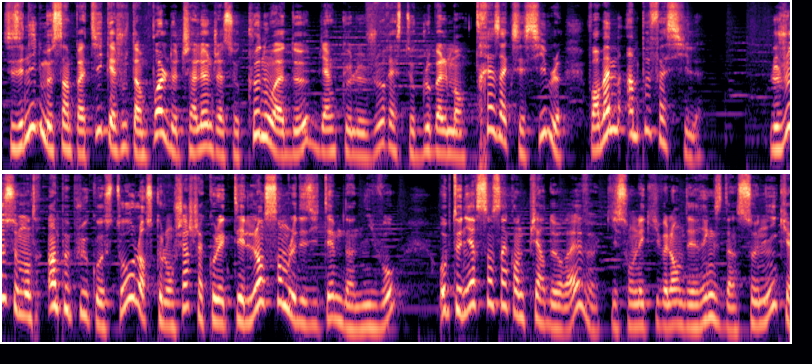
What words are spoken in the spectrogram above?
Ces énigmes sympathiques ajoutent un poil de challenge à ce Clonoa 2, bien que le jeu reste globalement très accessible, voire même un peu facile. Le jeu se montre un peu plus costaud lorsque l'on cherche à collecter l'ensemble des items d'un niveau, obtenir 150 pierres de rêve, qui sont l'équivalent des rings d'un Sonic,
